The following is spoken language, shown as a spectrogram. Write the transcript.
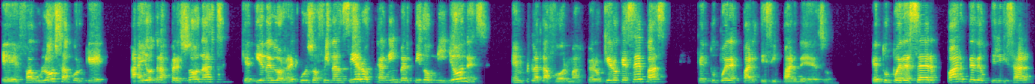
eh, fabulosa porque hay otras personas que tienen los recursos financieros que han invertido millones en plataformas, pero quiero que sepas que tú puedes participar de eso, que tú puedes ser parte de utilizar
